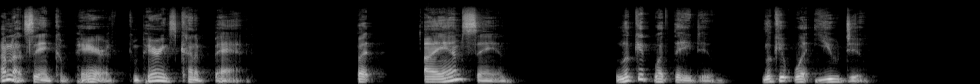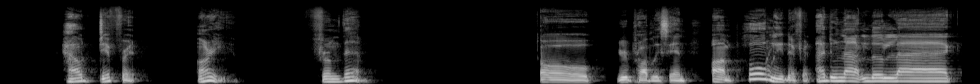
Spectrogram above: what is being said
I'm not saying compare, comparing's kind of bad. But I am saying look at what they do, look at what you do. How different are you from them? Oh, you're probably saying, I'm totally different. I do not look like,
